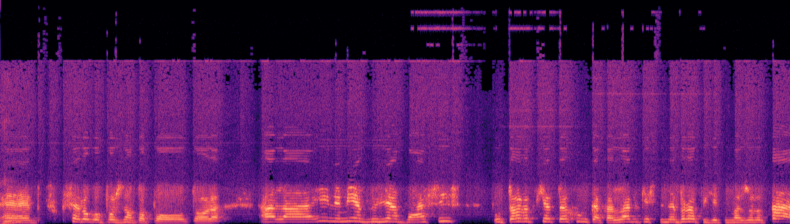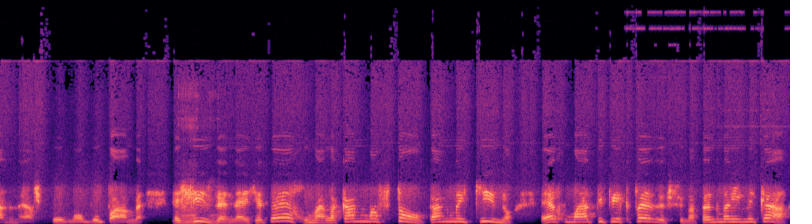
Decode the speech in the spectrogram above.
ε, ξέρω εγώ πώς να το πω τώρα, αλλά είναι μία δουλειά βάσης που τώρα πια το έχουν καταλάβει και στην Ευρώπη γιατί μας ρωτάνε ας πούμε όπου πάμε. δεν έχετε, έχουμε, αλλά κάνουμε αυτό, κάνουμε εκείνο. Έχουμε άτυπη εκπαίδευση, μαθαίνουμε ελληνικά.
